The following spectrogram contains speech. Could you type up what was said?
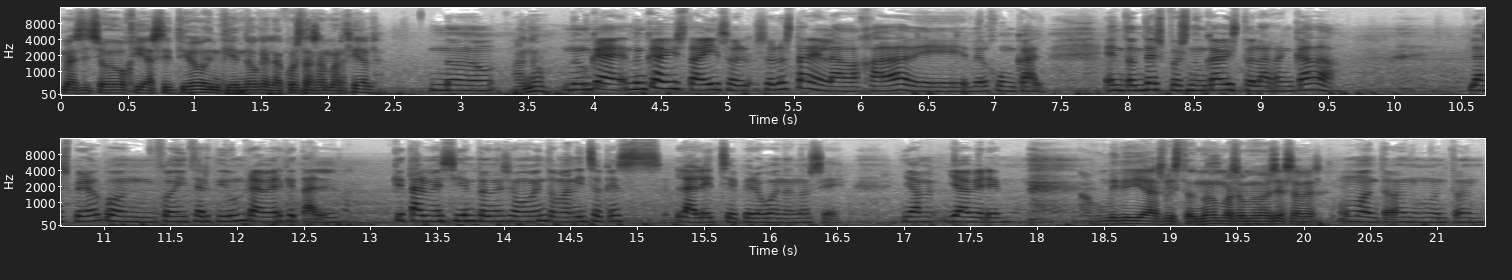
Me has dicho que cogías sitio, entiendo que en la Cuesta San Marcial. No, no, Ah, no. Nunca, nunca he visto ahí, sol- suelo estar en la bajada de- del Juncal. Entonces, pues nunca he visto la arrancada. La espero con, con incertidumbre a ver qué tal, qué tal me siento en ese momento. Me han dicho que es la leche, pero bueno, no sé. Ya, ya veré. Algún vídeo ya has visto, ¿no? Más o menos ya sabes. Un montón, un montón.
